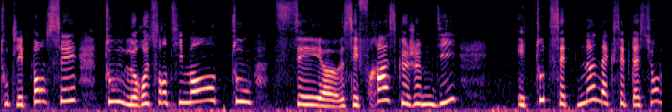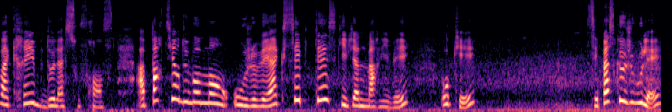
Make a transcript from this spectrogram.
toutes les pensées, tout le ressentiment, toutes ces, euh, ces phrases que je me dis. Et toute cette non-acceptation va créer de la souffrance. À partir du moment où je vais accepter ce qui vient de m'arriver, ok, c'est pas ce que je voulais,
